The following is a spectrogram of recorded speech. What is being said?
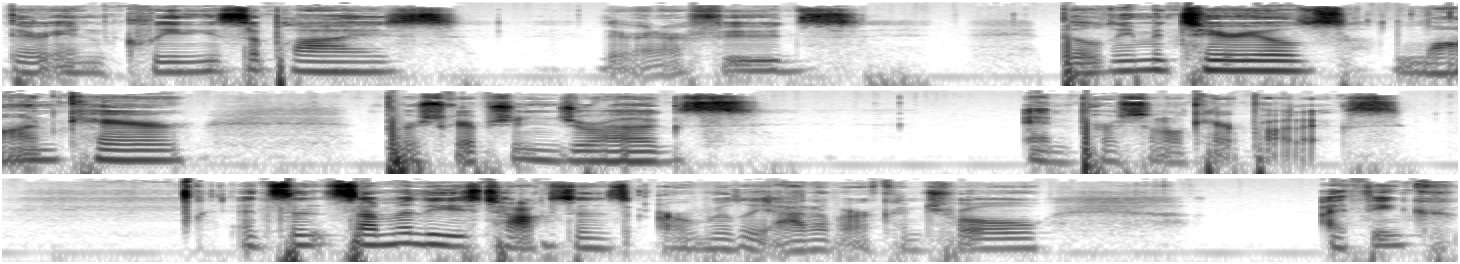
they're in cleaning supplies, they're in our foods, building materials, lawn care, prescription drugs, and personal care products. And since some of these toxins are really out of our control, I think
